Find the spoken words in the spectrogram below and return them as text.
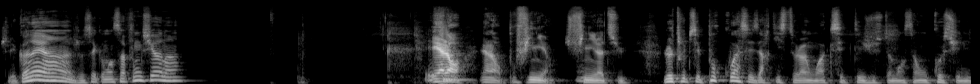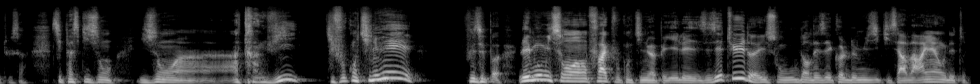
Je les connais, hein, je sais comment ça fonctionne. Hein. Et, alors, alors, pour finir, je finis là-dessus. Le truc, c'est pourquoi ces artistes-là ont accepté justement ça, ont cautionné tout ça? C'est parce qu'ils ont, ils ont un, un train de vie qu'il faut continuer. Je sais pas. Les mômes, ils sont en fac, faut continuer à payer les, les études. Ils sont ou dans des écoles de musique qui servent à rien ou des trucs.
